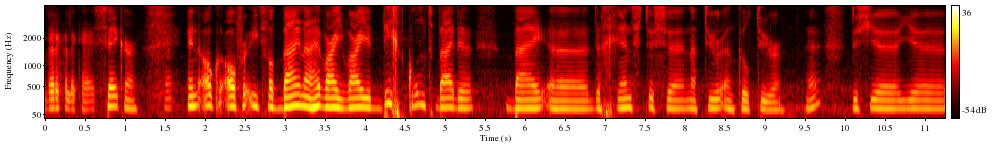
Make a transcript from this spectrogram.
werkelijkheid. Zeker. Ja. En ook over iets wat bijna, hè, waar, je, waar je dicht komt bij de, bij, eh, de grens tussen natuur en cultuur. Hè? Dus je, je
